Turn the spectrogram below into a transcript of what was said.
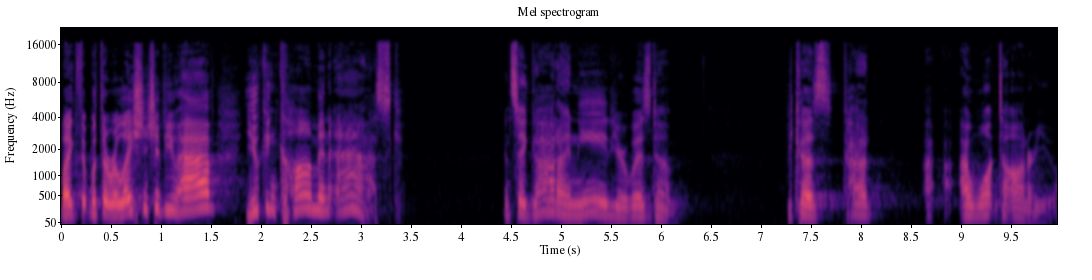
Like the, with the relationship you have, you can come and ask and say, God, I need your wisdom because, God, I, I want to honor you.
